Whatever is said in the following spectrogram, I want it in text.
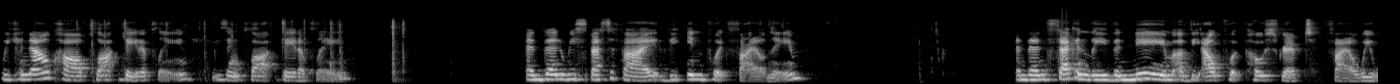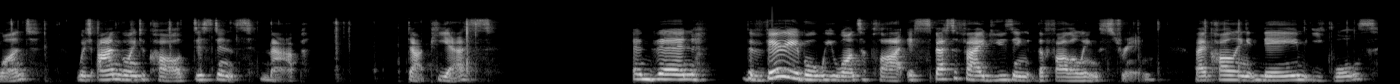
we can now call plot data plane using plot data plane and then we specify the input file name. And then secondly, the name of the output PostScript file we want, which I'm going to call distance map.ps. And then the variable we want to plot is specified using the following string by calling name equals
